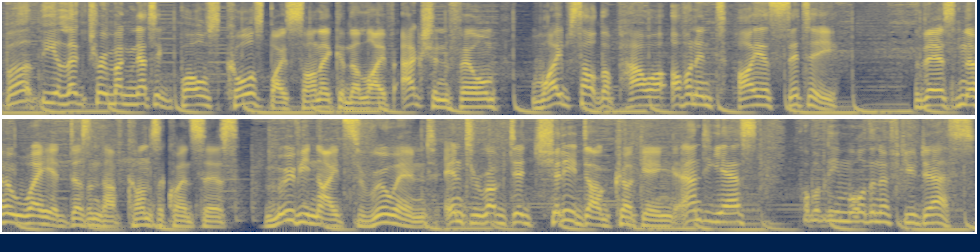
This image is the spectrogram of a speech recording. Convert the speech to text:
but the electromagnetic pulse caused by Sonic in the live-action film wipes out the power of an entire city. There's no way it doesn't have consequences. Movie nights ruined, interrupted chili dog cooking, and yes, probably more than a few deaths.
